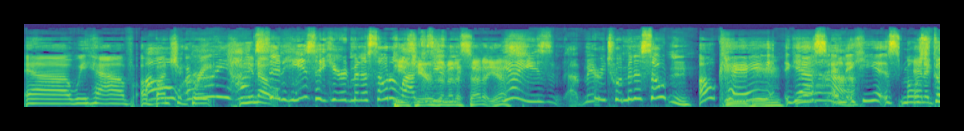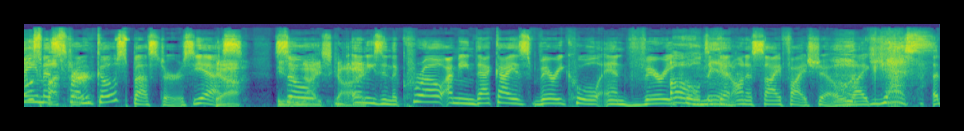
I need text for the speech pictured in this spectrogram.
Uh, we have a oh, bunch of great. Ernie Hudson. You know, he's here in Minnesota. He's a lot, 'cause here in he- Minnesota, yes. Yeah, he's uh, married to a Minnesotan. Okay. Yes, Yeah. and he is most famous from Ghostbusters. Yes. Yeah, he's a so, nice guy. and he's in The Crow. I mean, that guy is very cool and very Oh, cool to get on a sci-fi show. Like, Yes. uh,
